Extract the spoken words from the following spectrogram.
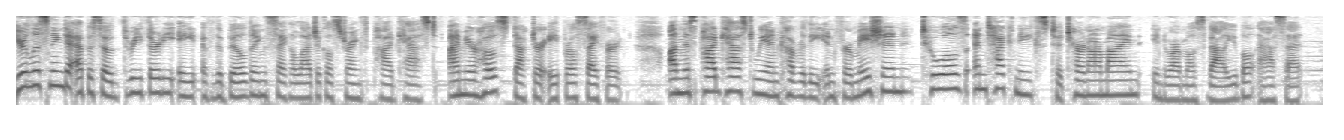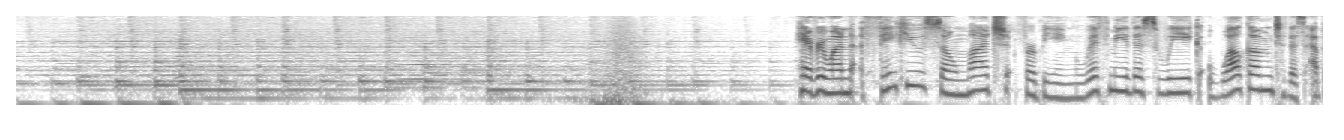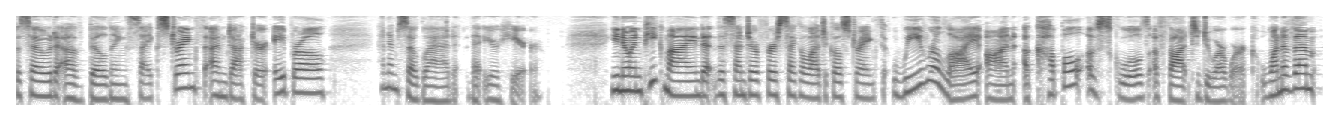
You're listening to episode 338 of the Building Psychological Strength podcast. I'm your host, Dr. April Seifert. On this podcast, we uncover the information, tools, and techniques to turn our mind into our most valuable asset. Hey everyone, thank you so much for being with me this week. Welcome to this episode of Building Psych Strength. I'm Dr. April and I'm so glad that you're here. You know, in Peak Mind, the Center for Psychological Strength, we rely on a couple of schools of thought to do our work. One of them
